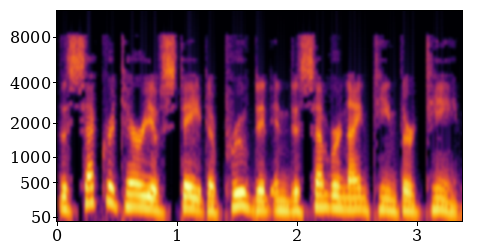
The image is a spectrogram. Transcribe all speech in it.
The Secretary of State approved it in December 1913.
